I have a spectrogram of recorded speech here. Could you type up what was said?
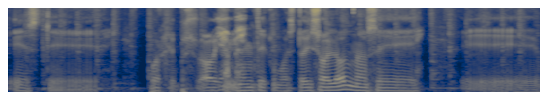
Este, porque pues obviamente como estoy solo, no sé. Eh,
